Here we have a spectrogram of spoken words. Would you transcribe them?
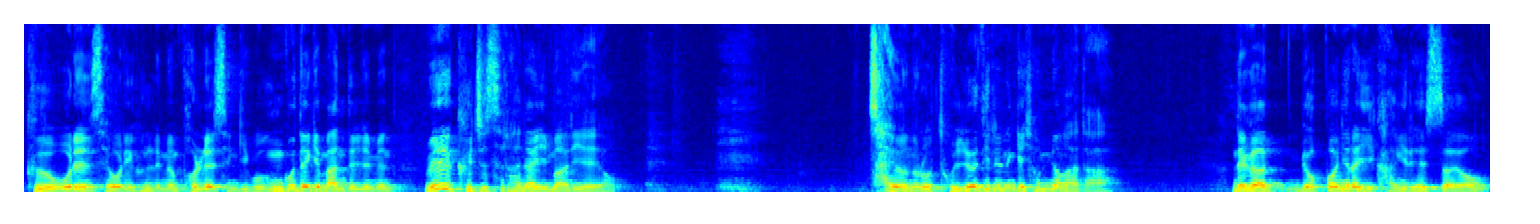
그 오랜 세월이 흐르면 벌레 생기고 응고되게 만들려면 왜 그 짓을 하냐 이 말이에요. 자연으로 돌려드리는 게 현명하다. 내가 몇 번이나 이 강의를 했어요.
